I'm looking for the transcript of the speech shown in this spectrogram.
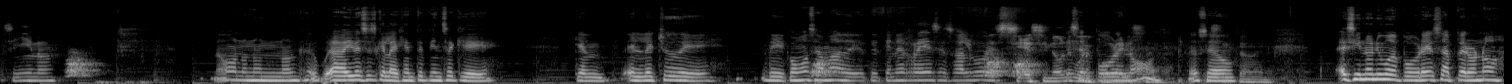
Sí, no. No, no, no, no. Hay veces que la gente piensa que, que el hecho de, de ¿cómo se llama? De, de tener reses o algo es, Sí, es sinónimo es ser de pobre, pobreza. ¿no? O sea, Exactamente. es sinónimo de pobreza, pero no,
